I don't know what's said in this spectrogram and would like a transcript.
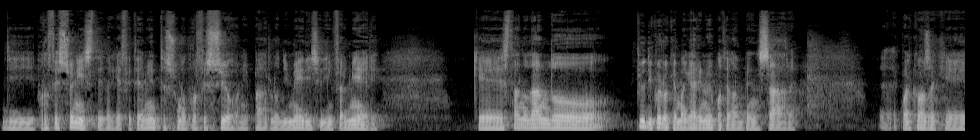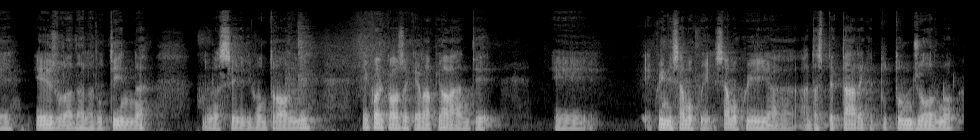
di professionisti, perché effettivamente sono professioni, parlo di medici, di infermieri, che stanno dando più di quello che magari noi potevamo pensare, eh, qualcosa che esula dalla routine di una serie di controlli e qualcosa che va più avanti e, e quindi siamo qui, siamo qui a, ad aspettare che tutto un giorno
